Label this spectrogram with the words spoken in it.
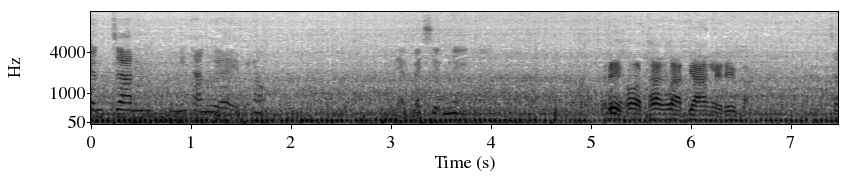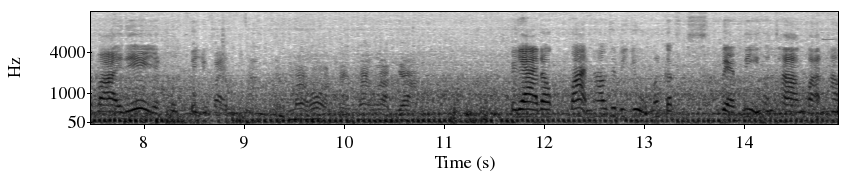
ยงจันทน์มีทางเลยพี่น้องเนี่ยไปเสียงนี่ ได้ฮอดทางลาดยางเลยได้ปะสบายเด้อยากทุกไปอยู่ไปทางมาฮอดในทางลาดยางกระยาดอกบ้านเฮาจะไปอยู่มันกับแบบนี้คนทางบ้านเฮา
